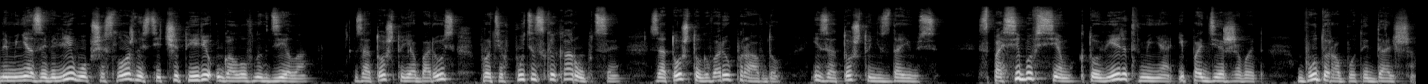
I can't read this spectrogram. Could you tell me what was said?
на меня завели в общей сложности четыре уголовных дела. За то, что я борюсь против путинской коррупции, за то, что говорю правду и за то, что не сдаюсь. Спасибо всем, кто верит в меня и поддерживает. Буду работать дальше.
